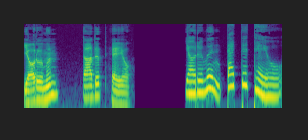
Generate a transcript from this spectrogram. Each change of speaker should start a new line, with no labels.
여름은 따뜻해요.
여름은 따뜻해요.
